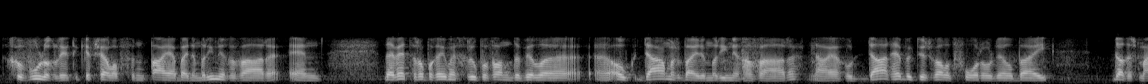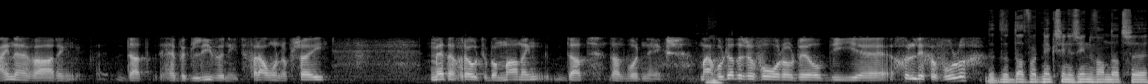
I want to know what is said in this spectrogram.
gevoelig ligt. Ik heb zelf een paar jaar bij de marine gevaren en daar werd er op een gegeven moment geroepen van... er willen ook dames bij de marine gaan varen. Nou ja, goed, daar heb ik dus wel het vooroordeel bij. Dat is mijn ervaring. Dat heb ik liever niet. Vrouwen op zee met een grote bemanning, dat, dat wordt niks. Maar goed, dat is een vooroordeel die ge- ligt gevoelig. Dat, dat, dat wordt niks in de zin van dat ze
